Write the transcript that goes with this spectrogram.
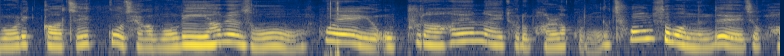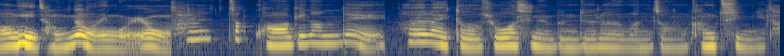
머리까지 했고 제가 머리 하면서 코에 이 오프라 highlighter를 발랐거든요. 처음 써봤는데 저 광이 장난 아닌 거예요. 살짝 과하긴 한데 highlighter 좋아하시는 분들은 완전 강추입니다.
